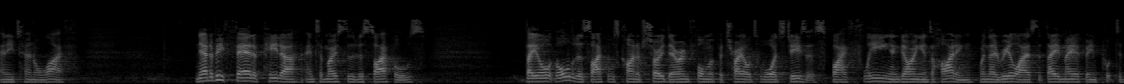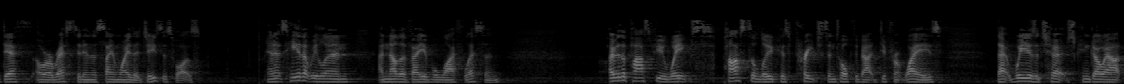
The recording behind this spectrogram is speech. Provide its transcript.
and eternal life. Now, to be fair to Peter and to most of the disciples, they all, all the disciples kind of showed their own form of betrayal towards Jesus by fleeing and going into hiding when they realized that they may have been put to death or arrested in the same way that Jesus was. And it's here that we learn another valuable life lesson. Over the past few weeks, Pastor Luke has preached and talked about different ways that we as a church can go out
